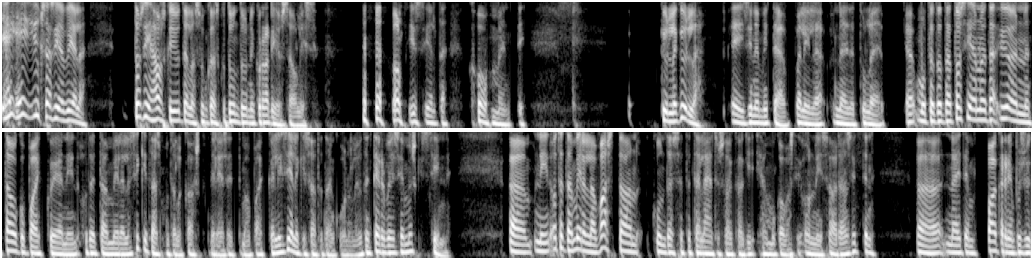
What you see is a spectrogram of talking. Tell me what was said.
Hei, hei, yksi asia vielä. Tosi hauska jutella sun kanssa, kun tuntuu niin kuin radiossa olisi. olisi sieltä kommentti. Kyllä, kyllä. Ei siinä mitään. Välillä näitä tulee. Ja, mutta tota, tosiaan noita yön taukopaikkoja, niin otetaan mielellä sekin taas muutella 24-7 paikka. Eli sielläkin saatetaan kuunnella, joten terveisiä myöskin sinne. Ö, niin otetaan mielellään vastaan, kun tässä tätä lähetysaikaakin ihan mukavasti on, niin saadaan sitten ö, näiden paikarin pysy,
